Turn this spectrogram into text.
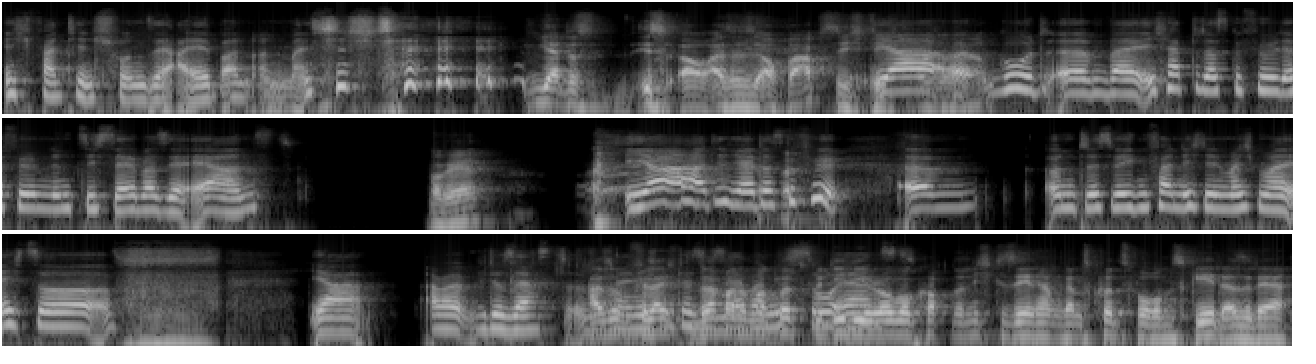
ich fand ihn schon sehr albern an manchen Stellen. Ja, das ist auch, also ist auch beabsichtigt. ja, also, äh, gut, ähm, weil ich hatte das Gefühl, der Film nimmt sich selber sehr ernst. Okay. Ja, hatte ich ja das Gefühl. Ähm, und deswegen fand ich den manchmal echt so, pff, ja, aber wie du sagst, Also vielleicht sagen wir sich noch mal selber kurz nicht für so die, die ernst. Robocop noch nicht gesehen haben, ganz kurz, worum es geht. Also der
